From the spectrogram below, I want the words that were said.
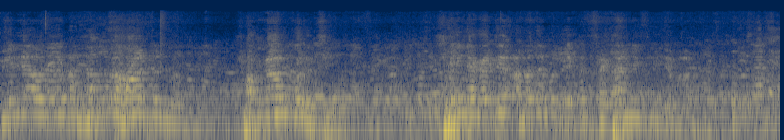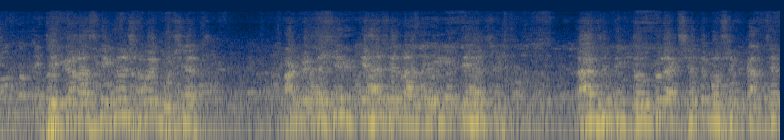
বেরিয়ে যাওয়ার জন্য, মুক্ত হওয়ার জন্য সংগ্রাম করেছি। সেই জায়গাতে আমাদের মধ্যে একটা ফ্র্যাটার্নিটি ডেভেলপ যে কারণে আজকে এখানে সবাই বসে আছে। বাংলাদেশের ইতিহাসে, রাজনৈতিক ইতিহাসে, রাজনৈতিক দলগুলো একসাথে বসার কালচার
